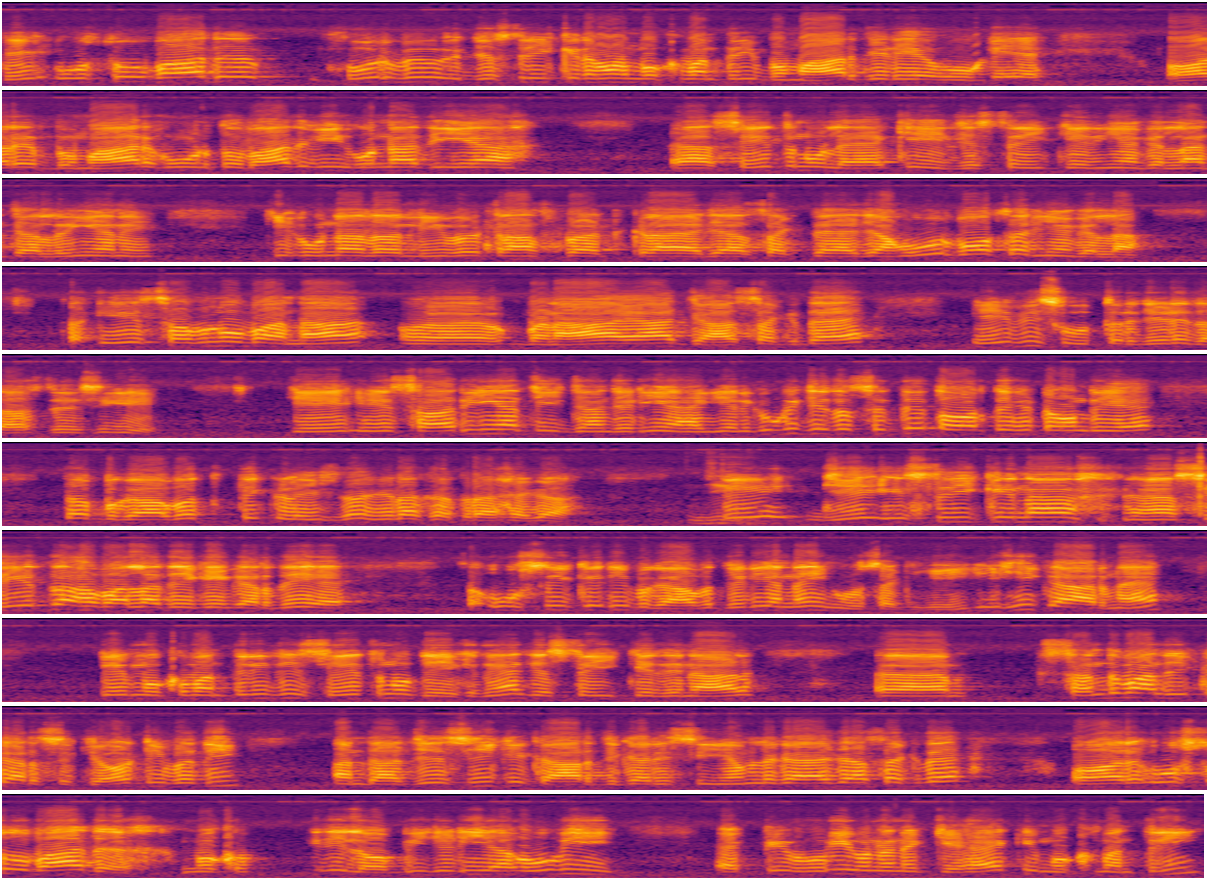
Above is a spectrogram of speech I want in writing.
ਤੇ ਉਸ ਤੋਂ ਬਾਅਦ ਹੋਰ ਜਿਸ ਤਰੀਕੇ ਨਾਲ ਹੁਣ ਮੁੱਖ ਮੰਤਰੀ ਬਿਮਾਰ ਜਿਹੜੇ ਹੋ ਗਏ ਆ ਔਰ ਬਿਮਾਰ ਹੋਣ ਤੋਂ ਬਾਅਦ ਵੀ ਉਹਨਾਂ ਦੀਆਂ ਸਿਹਤ ਨੂੰ ਲੈ ਕੇ ਜਿਸ ਤਰੀਕੇ ਦੀਆਂ ਗੱਲਾਂ ਚੱਲ ਰਹੀਆਂ ਨੇ ਕਿ ਉਹਨਾਂ ਦਾ ਲੀਵਰ ਟ੍ਰਾਂਸਪਲਾਂਟ ਕਰਾਇਆ ਜਾ ਸਕਦਾ ਹੈ ਜਾਂ ਹੋਰ ਬਹੁਤ ਸਾਰੀਆਂ ਗੱਲਾਂ ਤਾਂ ਇਹ ਸਭ ਨੂੰ ਬਹਾਨਾ ਅਹ, ਬਣਾਇਆ ਜਾ ਸਕਦਾ ਹੈ। ਇਹ ਵੀ ਸੂਤਰ ਜਿਹੜੇ ਦੱਸਦੇ ਸੀਗੇ। ਕਿ ਇਹ ਸਾਰੀਆਂ ਚੀਜ਼ਾਂ ਜਿਹੜੀਆਂ ਹੈਗੀਆਂ ਨੇ ਕਿਉਂਕਿ ਜੇ ਤਾਂ ਸਿੱਧੇ ਤੌਰ ਤੇ ਹਟਾਉਂਦੇ ਆ ਤਾਂ ਬਗਾਵਤ ਤੇ ਕਲੇਸ਼ ਦਾ ਜਿਹੜਾ ਖਤਰਾ ਹੈਗਾ। ਤੇ ਜੇ ਇਸ ਤਰੀਕੇ ਨਾਲ ਸਿਹਤ ਦਾ ਹਵਾਲਾ ਦੇ ਕੇ ਕਰਦੇ ਆ ਤਾਂ ਉਸ ਤਰੀਕੇ ਦੀ ਬਗਾਵਤ ਜਿਹੜੀ ਨਹੀਂ ਹੋ ਸਕਦੀ। ਇਹੀ ਕਾਰਨ ਹੈ ਕਿ ਮੁੱਖ ਮੰਤਰੀ ਦੀ ਸਿਹਤ ਨੂੰ ਦੇਖਦੇ ਆ ਜਿਸ ਤਰੀਕੇ ਦੇ ਨਾਲ ਸੰਧਵਾਂ ਦੇ ਘਰ ਸਿਕਿਉਰਿਟੀ ਵਧੀ। ਅੰਦਾਜ਼ੇ ਸੀ ਕਿ ਕਾਰਜਕਾਰੀ ਸੀਐਮ ਲਗਾਇਆ ਜਾ ਸਕਦਾ ਹੈ ਔਰ ਉਸ ਤੋਂ ਬਾਅਦ ਮੁੱਖ ਮੰਤਰੀ ਦੀ ਲੌਬੀ ਜਿਹੜੀ ਆ ਉਹ ਵੀ ਐਕਟਿਵ ਹੋਈ। ਉਹਨਾਂ ਨੇ ਕਿਹਾ ਕਿ ਮੁੱਖ ਮੰਤਰੀ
